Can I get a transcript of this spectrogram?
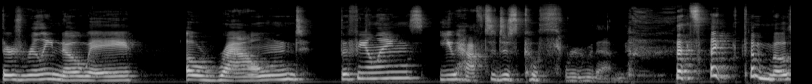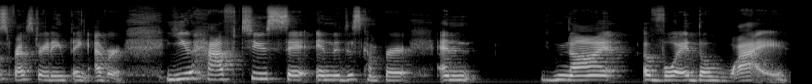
There's really no way around the feelings. You have to just go through them. That's like the most frustrating thing ever. You have to sit in the discomfort and not avoid the why,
